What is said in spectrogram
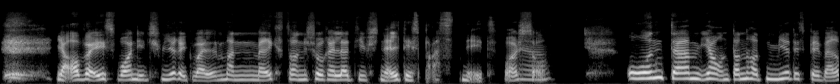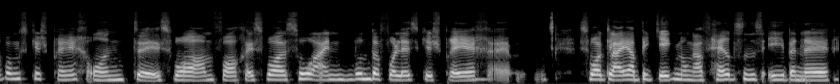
ja, aber es war nicht schwierig, weil man merkt dann schon relativ schnell, das passt nicht. Weißt ja. so. Und ähm, ja, und dann hatten wir das Bewerbungsgespräch und äh, es war einfach, es war so ein wundervolles Gespräch. Mhm. Ähm, es war gleich eine Begegnung auf Herzensebene mhm.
